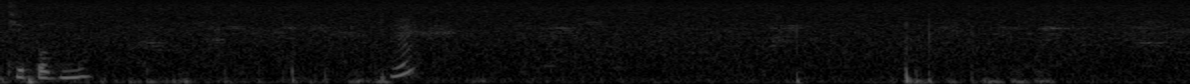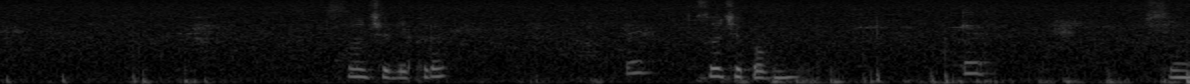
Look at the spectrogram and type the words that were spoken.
થયું પગમાં શું છે દીકરો શું છે પગમાં શું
